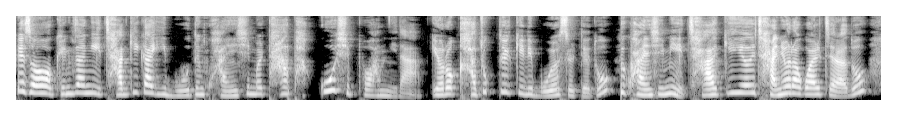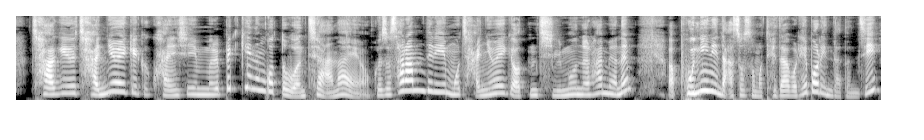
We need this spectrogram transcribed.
그래서 굉장히 자기가 이 모든 관심을 다 받고 싶어 합니다. 여러 가족들끼리 모였을 때도 그 관심이 자기의 자녀라고 할지라도 자기의 자녀에게 그 관심을 뺏기는 것도 원치 않아요. 그래서 사람들이 뭐 자녀에게 어떤 질문을 하면은 본인이 나서서 뭐 대답을 해버린다든지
